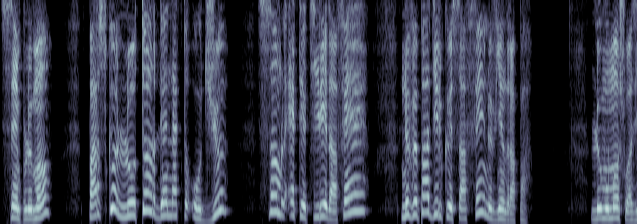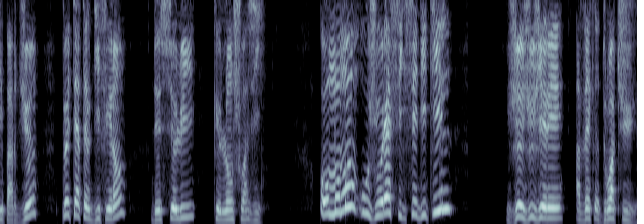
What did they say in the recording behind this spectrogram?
Simplement, parce que l'auteur d'un acte odieux semble être tiré d'affaire, ne veut pas dire que sa fin ne viendra pas. Le moment choisi par Dieu peut être différent de celui que l'on choisit. Au moment où j'aurai fixé, dit-il, je jugerai avec droiture.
